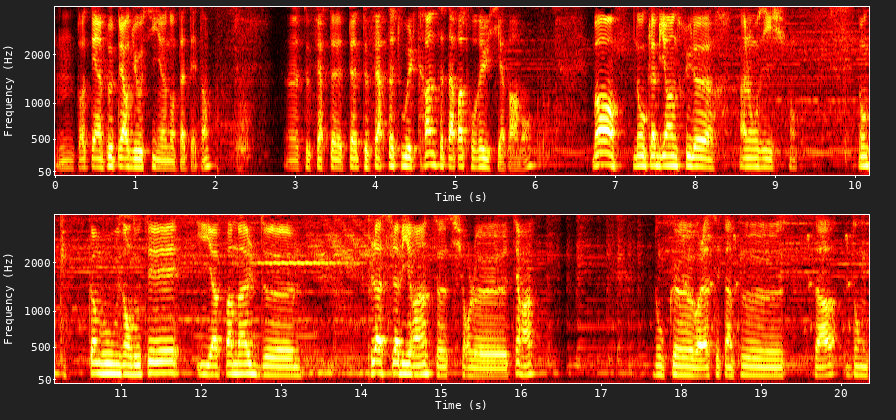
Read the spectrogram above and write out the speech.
Hmm, toi, t'es un peu perdu aussi hein, dans ta tête. Hein. Euh, te, faire te, faire tatouer le crâne, ça t'a pas trop réussi apparemment. Bon, donc labyrinthe ruler, allons-y. Donc, comme vous vous en doutez, il y a pas mal de places labyrinthes sur le terrain. Donc euh, voilà, c'est un peu ça. Donc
